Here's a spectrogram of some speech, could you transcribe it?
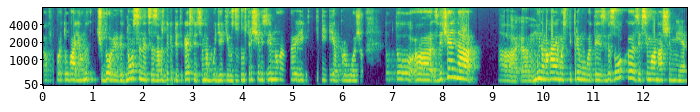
в Португалії. У них чудові відносини. Це завжди підкреслюється на будь-яких зустрічах зі мною, які я проводжу. Тобто, звичайно, Ми намагаємось підтримувати зв'язок зі всіма нашими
